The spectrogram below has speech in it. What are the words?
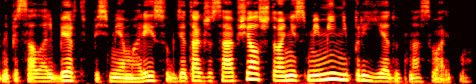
написал Альберт в письме Марису, где также сообщал, что они с Мими не приедут на свадьбу.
